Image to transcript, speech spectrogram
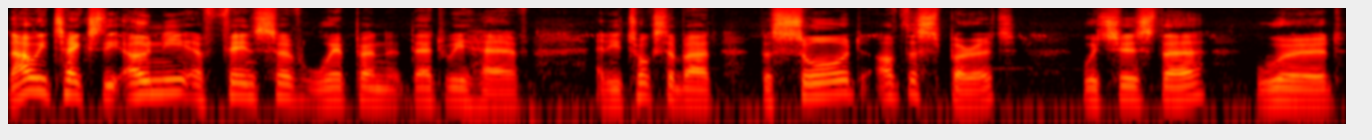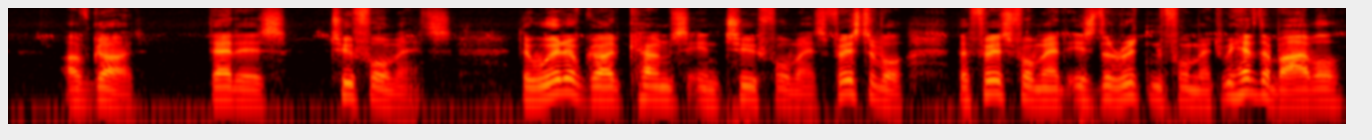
Now he takes the only offensive weapon that we have, and he talks about the sword of the Spirit, which is the Word of God. That is two formats. The Word of God comes in two formats. First of all, the first format is the written format. We have the Bible,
